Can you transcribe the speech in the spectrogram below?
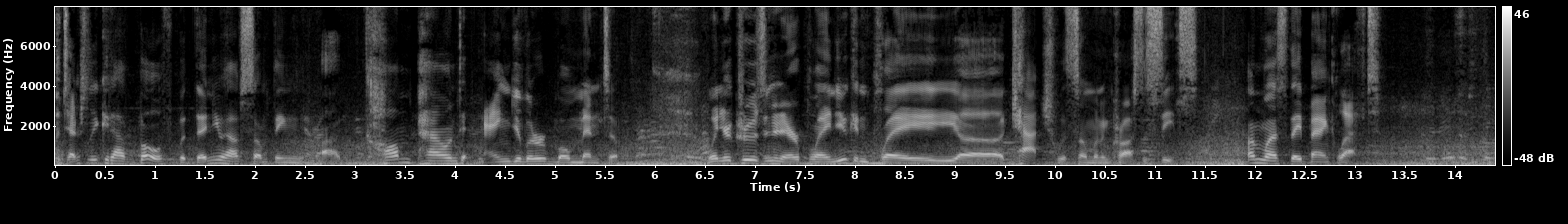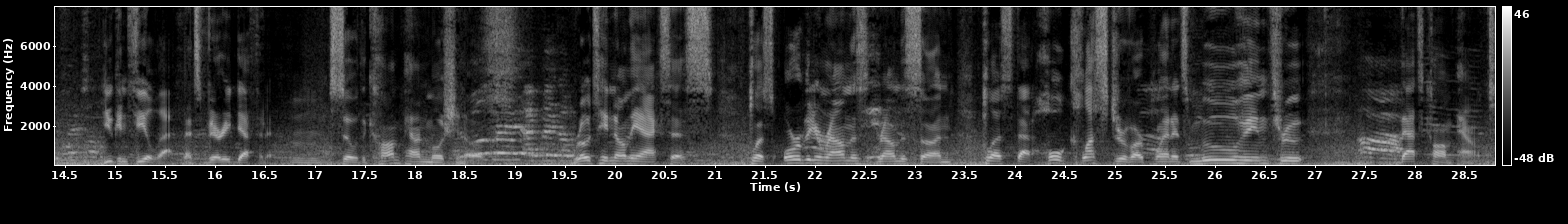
Potentially, you could have both, but then you have something uh, compound angular momentum. When you're cruising an airplane, you can play uh, catch with someone across the seats, unless they bank left. You can feel that. That's very definite. So the compound motion of rotating on the axis, plus orbiting around the around the sun, plus that whole cluster of our planets moving through. That's compound,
